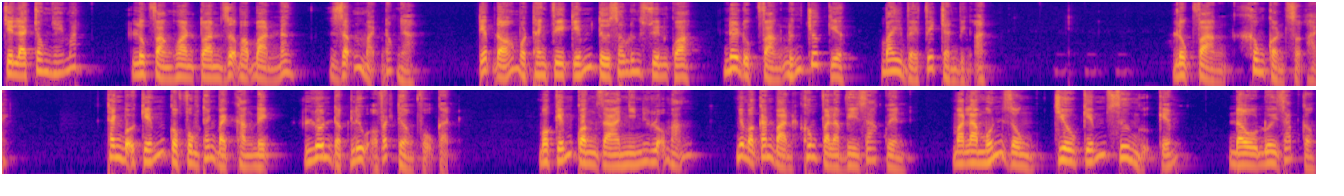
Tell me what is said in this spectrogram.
Chỉ là trong nháy mắt, Lục phàng hoàn toàn dựa vào bản năng, Dẫm mạnh nóc nhà. Tiếp đó một thanh phi kiếm từ sau lưng xuyên qua, Nơi lục phàng đứng trước kia, Bay về phía Trần Bình An. Lục phàng không còn sợ hãi. Thanh bội kiếm của Phùng Thanh Bạch khẳng định Luôn được lưu ở vách tường phụ cận. Một kiếm quăng ra nhìn như lỗ mãng, Nhưng mà căn bản không phải là vì gia quyền, Mà là muốn dùng chiêu kiếm sư ngự kiếm, Đầu đuôi giáp công.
